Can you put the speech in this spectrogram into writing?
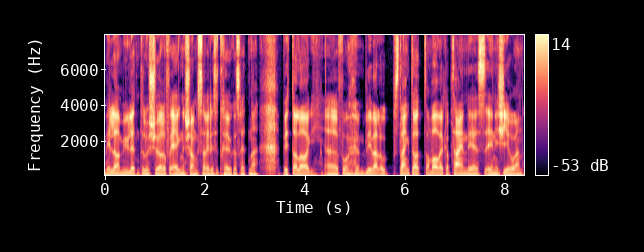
ville ha muligheten til å kjøre for egne sjanser i disse treukersrittene. Bytter lag. Eh, for, blir vel strengt tatt Han var vel kapteinen deres inn i giroen,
